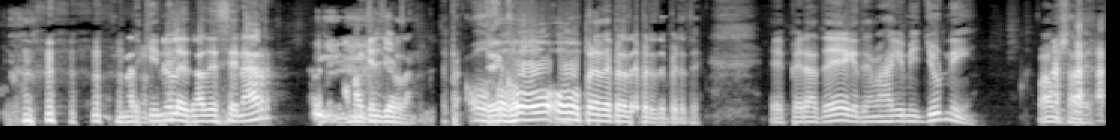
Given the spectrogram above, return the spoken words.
Marquino le da de cenar a Michael Jordan. Oh, oh, oh, oh, espérate, espérate, espérate, espérate. Espérate, que tenemos aquí mi journey. Vamos a ver.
